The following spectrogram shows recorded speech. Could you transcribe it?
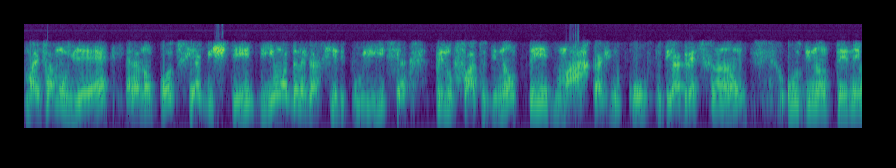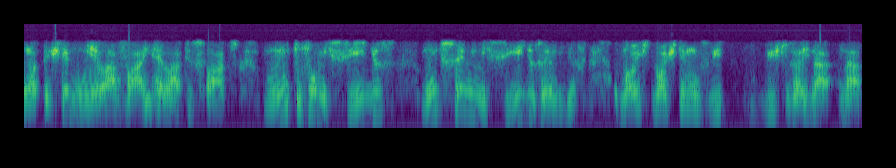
Mas a mulher, ela não pode se abster de uma delegacia de polícia pelo fato de não ter marcas no corpo de agressão ou de não ter nenhuma testemunha. Ela vai e relata os fatos. Muitos homicídios Muitos feminicídios, Elias, nós, nós temos vistos aí na, na,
